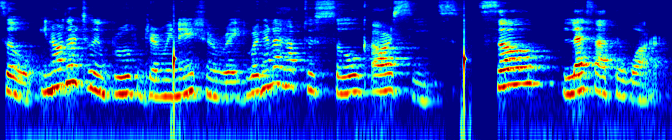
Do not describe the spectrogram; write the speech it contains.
So, in order to improve germination rate, we're gonna have to soak our seeds. So, let's add the water.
